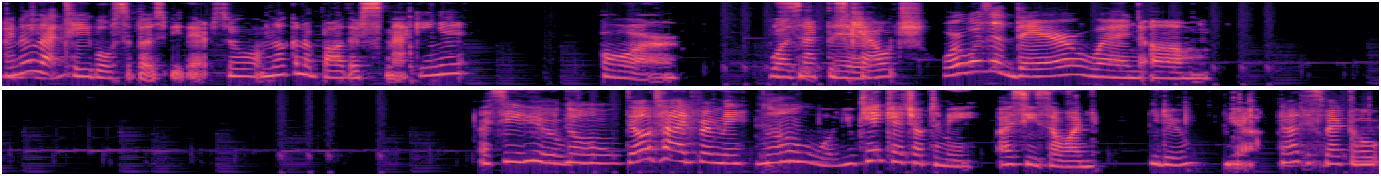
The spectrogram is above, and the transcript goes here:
I know that table's supposed to be there, so I'm not gonna bother smacking it. Or was it this there? couch. Or was it there when um I see you. No Don't hide from me. No, you can't catch up to me. I see someone. You do? Yeah. I have to smack the whole.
